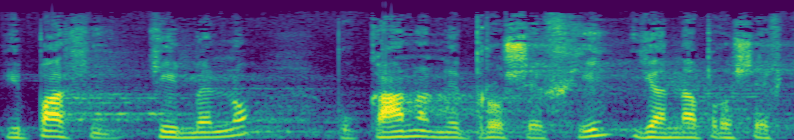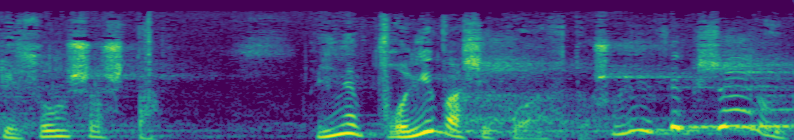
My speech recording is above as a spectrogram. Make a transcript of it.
υπάρχει κείμενο που κάνανε προσευχή για να προσευχηθούν σωστά. Είναι πολύ βασικό αυτό. Σου λέει δεν ξέρω.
